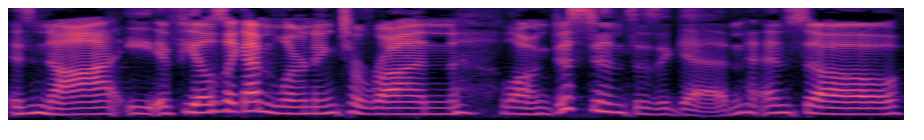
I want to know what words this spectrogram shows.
is not it feels like i'm learning to run long distances again and so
